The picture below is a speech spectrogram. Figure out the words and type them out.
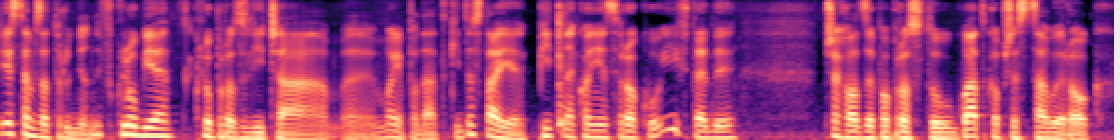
Jestem zatrudniony w klubie, klub rozlicza e, moje podatki, dostaję PIT na koniec roku i wtedy przechodzę po prostu gładko przez cały rok.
